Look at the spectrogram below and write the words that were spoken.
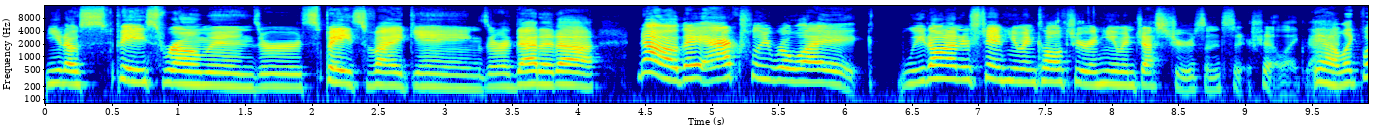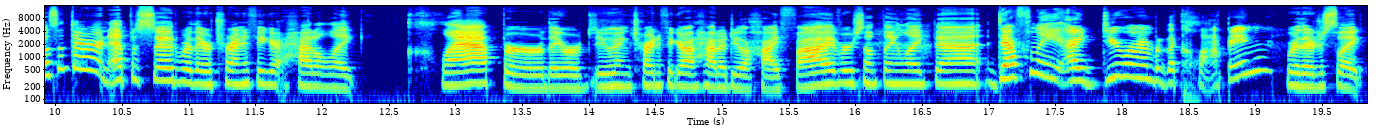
you know space Romans or space Vikings or da da da. No, they actually were like, we don't understand human culture and human gestures and shit like that. Yeah, like wasn't there an episode where they were trying to figure out how to like clap, or they were doing trying to figure out how to do a high five or something like that? definitely, I do remember the clapping. Where they're just like,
